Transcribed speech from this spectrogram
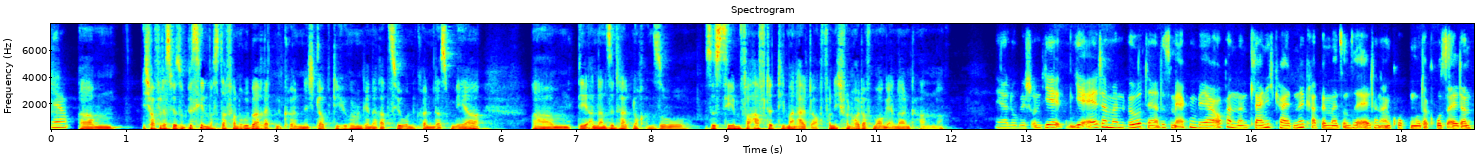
Ja. Ähm, ich hoffe, dass wir so ein bisschen was davon rüber retten können. Ich glaube, die jüngeren Generationen können das mehr ähm, die anderen sind halt noch in so Systemen verhaftet, die man halt auch von nicht von heute auf morgen ändern kann. Ne? Ja, logisch. Und je, je älter man wird, ja, das merken wir ja auch an, an Kleinigkeiten, ne? gerade wenn wir jetzt unsere Eltern angucken oder Großeltern,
